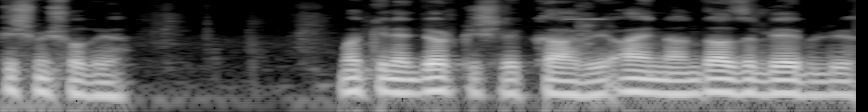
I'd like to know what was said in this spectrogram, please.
pişmiş oluyor. Makine 4 kişilik kahveyi aynı anda hazırlayabiliyor.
